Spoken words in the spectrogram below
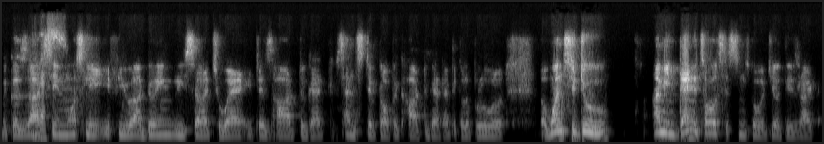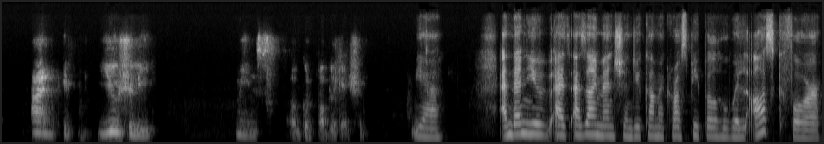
because I've yes. seen mostly if you are doing research where it is hard to get sensitive topic, hard to get ethical approval. Once you do, I mean, then it's all systems go. Jyoti is right, and it usually means a good publication. Yeah, and then you, as, as I mentioned, you come across people who will ask for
